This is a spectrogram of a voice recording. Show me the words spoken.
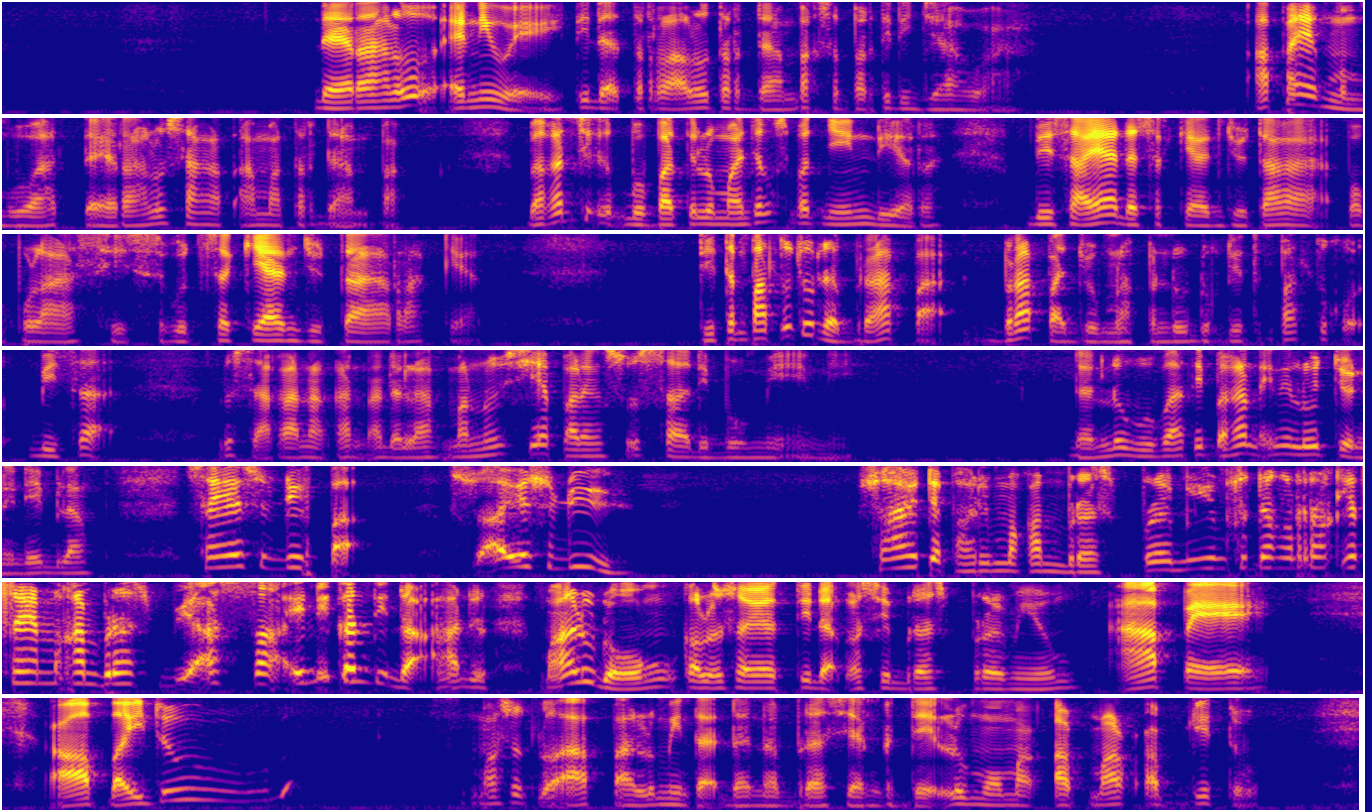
Daerah lu anyway tidak terlalu terdampak seperti di Jawa apa yang membuat daerah lu sangat amat terdampak? Bahkan si Bupati Lumajang sempat nyindir di saya ada sekian juta populasi sekian juta rakyat. Di tempat lu tuh udah berapa? Berapa jumlah penduduk di tempat lu kok bisa? Lu seakan-akan adalah manusia paling susah di bumi ini. Dan lu bupati bahkan ini lucu nih dia bilang saya sedih pak. Saya sedih saya tiap hari makan beras premium sedangkan rakyat saya makan beras biasa. Ini kan tidak adil. Malu dong kalau saya tidak kasih beras premium. Apa? Apa itu? Maksud lu apa? Lu minta dana beras yang gede lu mau markup markup gitu.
